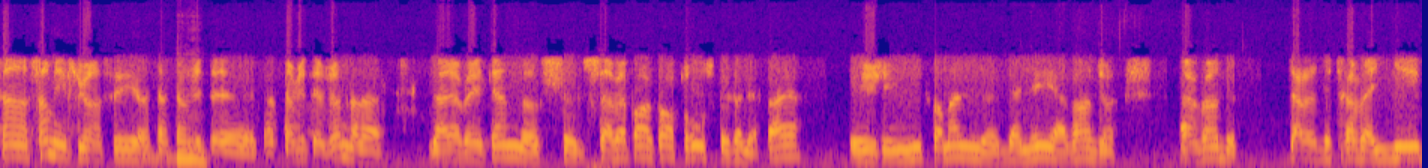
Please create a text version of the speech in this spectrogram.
sans, sans m'influencer. Quand, hmm. j'étais quand, j'étais jeune dans la dans la vingtaine, je ne savais pas encore trop ce que j'allais faire, et j'ai mis pas mal d'années avant de avant de, de travailler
